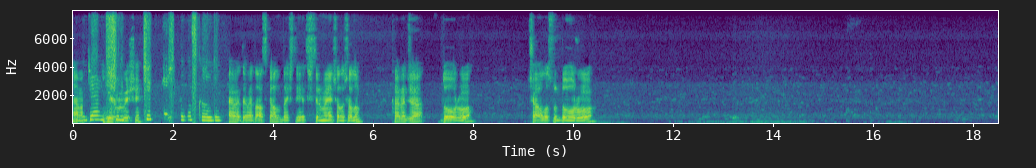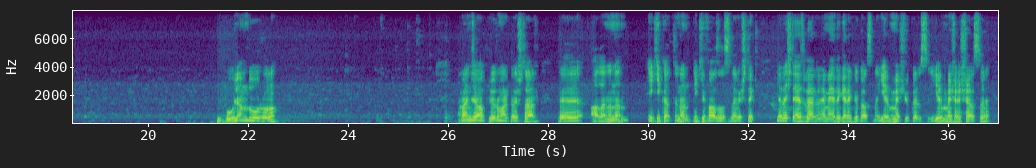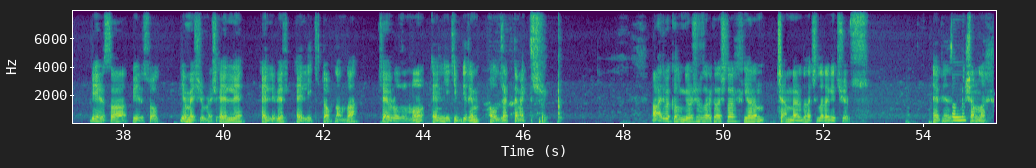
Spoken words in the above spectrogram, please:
Hemen Hocam 25'i. şimdi az kaldı. Evet evet az kaldı da işte yetiştirmeye çalışalım. Karaca doğru. Çağlasu doğru. Bulem doğru. Hemen cevaplıyorum arkadaşlar. Ee, alanının iki katının iki fazlası demiştik. Ya da işte ezberlemeye de gerek yok aslında. 25 yukarısı, 25 aşağısı, bir sağ, bir sol. 25, 25, 50, 51, 52 toplamda çevre uzunluğu 52 birim olacak demektir. Hadi bakalım görüşürüz arkadaşlar. Yarın çemberde açılara geçiyoruz. Hepinize akşamlar.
